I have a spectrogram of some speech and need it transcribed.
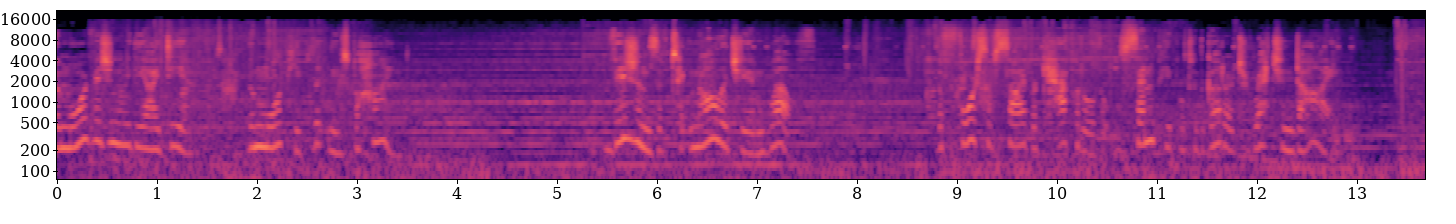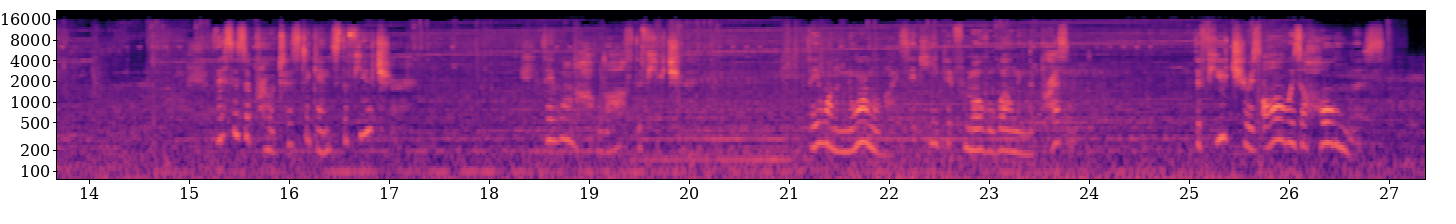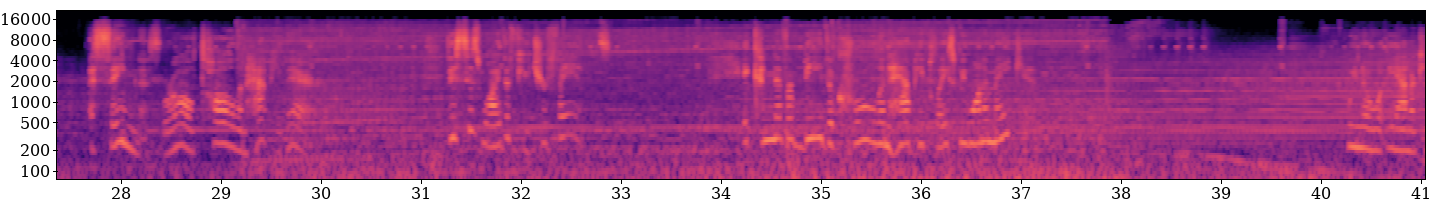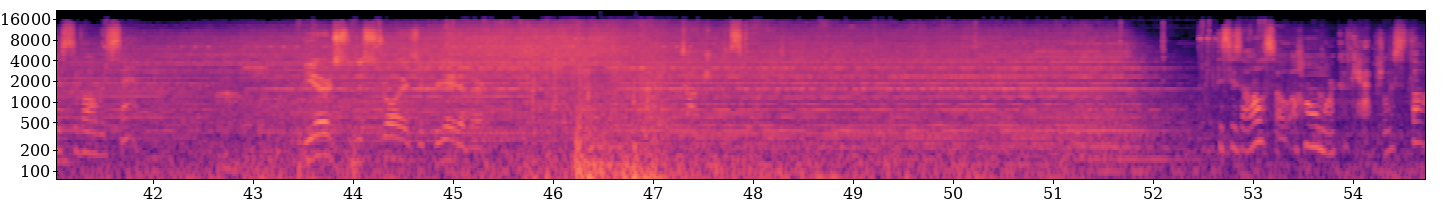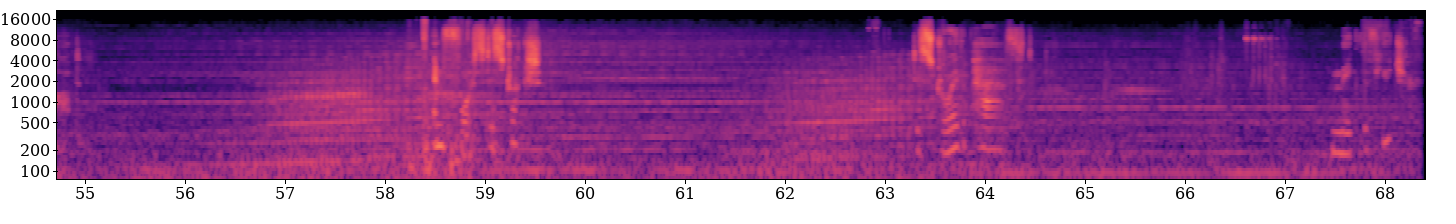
The more visionary the idea, the more people it leaves behind. Visions of technology and wealth. The force of cyber capital that will send people to the gutter to retch and die. This is a protest against the future. They want to hold off the future. They want to normalize it, keep it from overwhelming the present. The future is always a wholeness, a sameness. We're all tall and happy there. This is why the future fails. It can never be the cruel and happy place we want to make it. We know what the anarchists have always said. The urge to destroy is a creative urge. This is also a hallmark of capitalist thought. Enforced destruction. Destroy the past. Make the future.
